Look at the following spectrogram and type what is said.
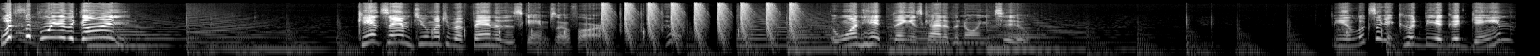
What's the point of the gun? Can't say I'm too much of a fan of this game so far. The one-hit thing is kind of annoying too. I mean, it looks like it could be a good game.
